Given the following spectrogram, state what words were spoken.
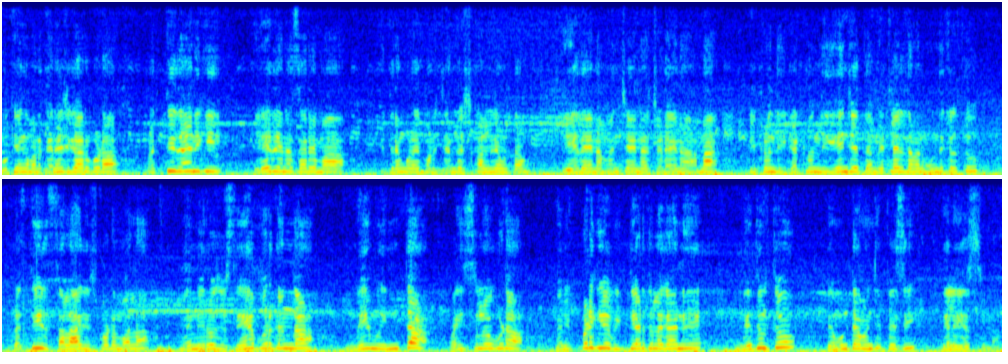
ముఖ్యంగా మన గణేష్ గారు కూడా ప్రతిదానికి ఏదైనా సరే మా ఇద్దరం కూడా మన జర్నలిస్ట్ కాలనీ ఉంటాం. ఏదైనా మంచి అయినా చెడైనా అన్న ఇట్లుంది గట్లుంది ఏం చేద్దాం ఎట్లా వెళ్దామని ముందుకెళ్తూ ప్రతి సలహా తీసుకోవడం వల్ల మేము ఈరోజు స్నేహపూర్వకంగా మేము ఇంత వయసులో కూడా మేము ఇప్పటికీ విద్యార్థులుగానే మెదులుతూ మేము ఉంటామని చెప్పేసి తెలియజేస్తున్నాం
